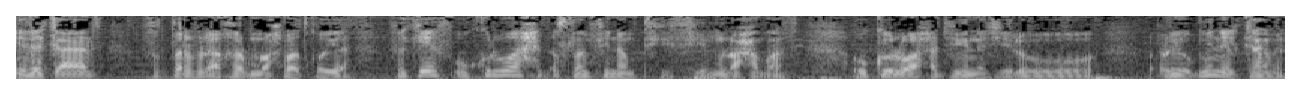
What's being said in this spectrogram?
إذا كانت في الطرف الآخر ملاحظات قوية فكيف؟ وكل واحد أصلا فينا في في ملاحظات وكل واحد فينا في له عيوب. من الكامل؟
